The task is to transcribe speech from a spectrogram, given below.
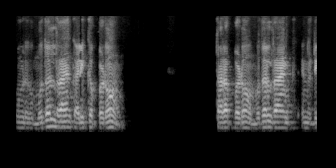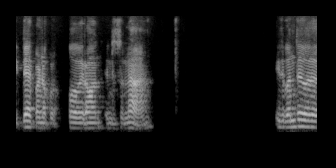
உங்களுக்கு முதல் ரேங்க் அளிக்கப்படும் தரப்படும் முதல் ரேங்க் என்று டிக்ளேர் பண்ண போகிறோம் என்று சொன்னா இது வந்து ஒரு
